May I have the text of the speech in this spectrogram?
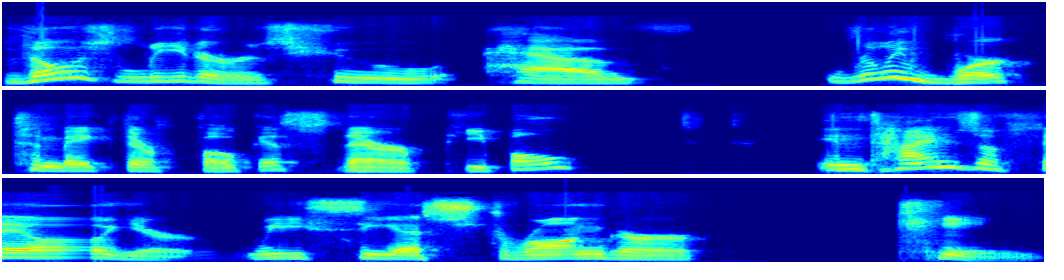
those leaders who have really worked to make their focus their people, in times of failure, we see a stronger team.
